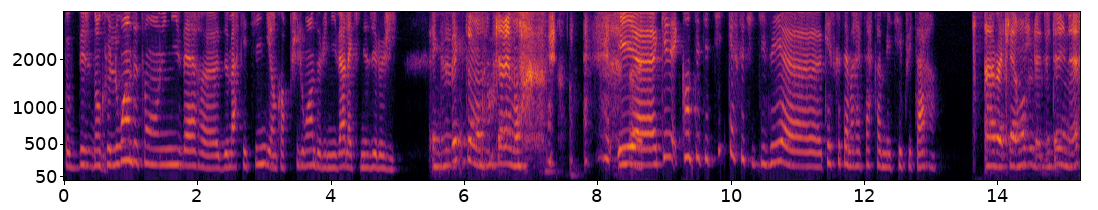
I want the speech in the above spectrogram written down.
Donc, donc, loin de ton univers de marketing et encore plus loin de l'univers de la kinésiologie. Exactement, carrément. Et euh, quand tu étais petite, qu'est-ce que tu te disais euh, Qu'est-ce que tu aimerais faire comme métier plus tard? Ah bah clairement, je voulais être vétérinaire.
